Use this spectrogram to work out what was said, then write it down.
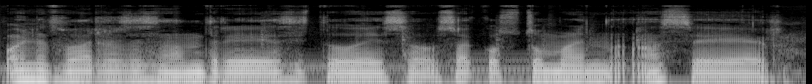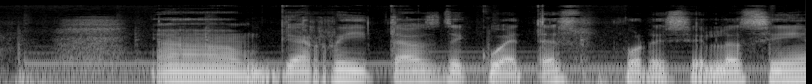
o en los barrios de San Andrés y todo eso se acostumbran a hacer uh, guerritas de cohetes por decirlo así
